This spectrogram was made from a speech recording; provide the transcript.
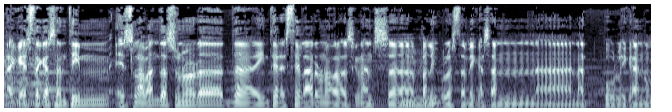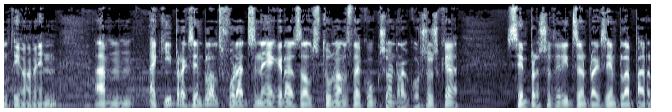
Aquesta que sentim és la banda sonora d'Interestelar, una de les grans uh, Mhm. pel·lícules també que s'han uh, anat publicant últimament. Um, aquí, per exemple, els forats negres, els túnels de Cook són recursos que sempre s'utilitzen, per exemple, per,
